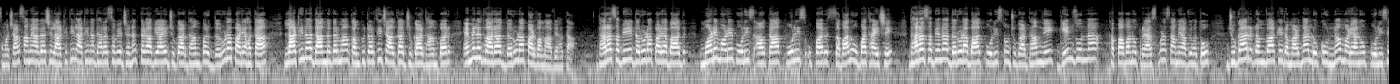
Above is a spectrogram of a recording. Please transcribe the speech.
સમાચાર સામે આવ્યા છે લાઠીથી. લાઠીના ધારાસભ્ય જનક તળાવિયાએ જુગારધામ પર દરોડા પાડ્યા હતા. લાઠીના દામનગરમાં કમ્પ્યુટરથી ચાલતા જુગારધામ પર એમએલએ દ્વારા દરોડા પાડવામાં આવ્યા હતા. ધારાસભ્યએ દરોડા પાડ્યા બાદ મોડે મોડે પોલીસ આવતા પોલીસ ઉપર સવાલો ઊભા થાય છે. ધારાસભ્યના દરોડા બાદ પોલીસનો જુગારધામને ગેમ ઝોનના ખપાવવાનો પ્રયાસ પણ સામે આવ્યો હતો. જુગાર રમવા કે રમાડનાર લોકો ન મળ્યાનો પોલીસે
